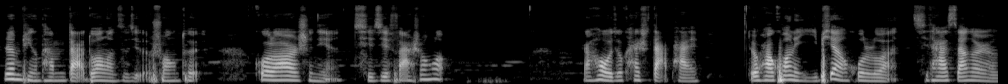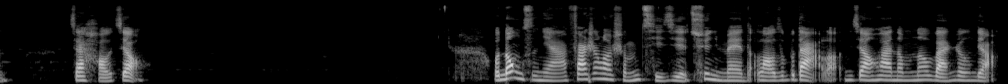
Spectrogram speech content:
任凭他们打断了自己的双腿。过了二十年，奇迹发生了。然后我就开始打牌，对话框里一片混乱，其他三个人在嚎叫：“我弄死你啊！发生了什么奇迹？去你妹的！老子不打了！你讲话能不能完整点儿？”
